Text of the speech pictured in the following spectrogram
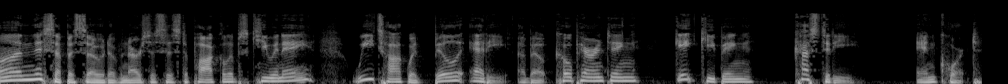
On this episode of Narcissist Apocalypse Q&A, we talk with Bill Eddy about co-parenting, gatekeeping, custody, and court.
